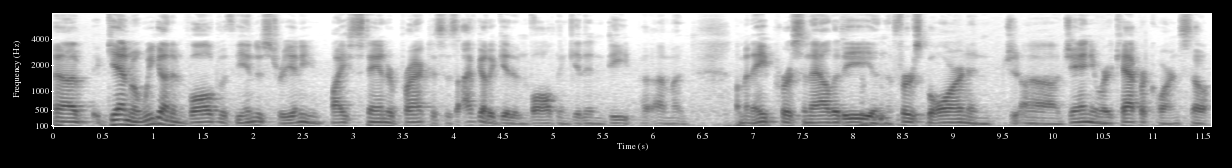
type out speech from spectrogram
Uh, again, when we got involved with the industry, any my standard practice is I've got to get involved and get in deep. I'm an I'm an A personality and the firstborn and uh, January Capricorn, so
